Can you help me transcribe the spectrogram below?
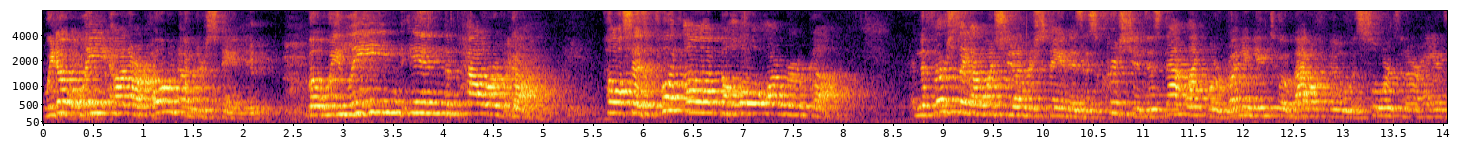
We don't lean on our own understanding, but we lean in the power of God. Paul says, put on the whole armor of God. And the first thing I want you to understand is, as Christians, it's not like we're running into a battlefield with swords in our hands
